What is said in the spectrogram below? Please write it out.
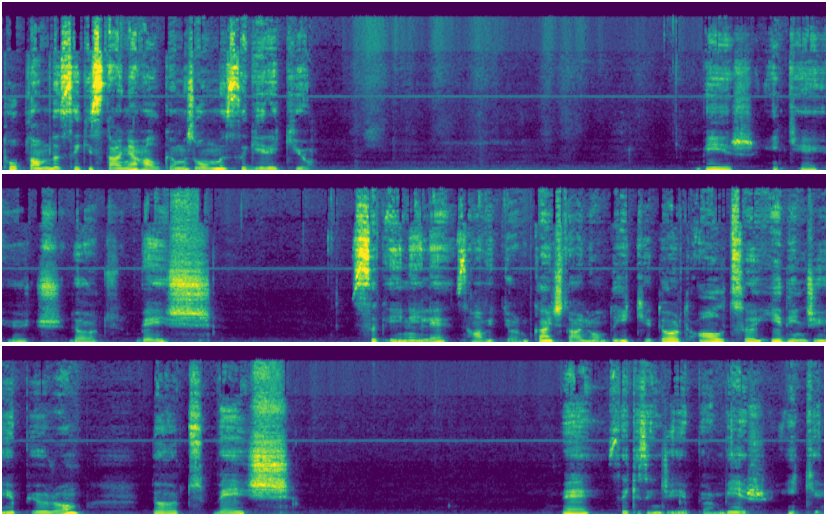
toplamda 8 tane halkamız olması gerekiyor. 1, 2, 3, 4, 5 sık iğne ile sabitliyorum. Kaç tane oldu? 2, 4, 6, 7. yapıyorum. 4, 5 ve 8. yapıyorum. 1, 2,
